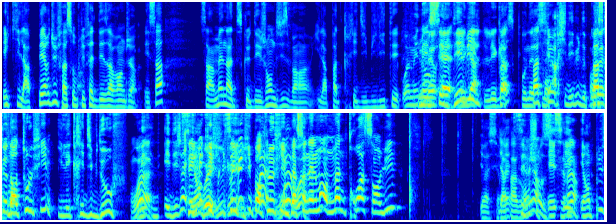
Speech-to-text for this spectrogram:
et qu'il a perdu face au plus faible des Avengers. Et ça, ça amène à ce que des gens disent, ben, il a pas de crédibilité. Ouais, mais, c'est eh, les débile, gars, Les gars, parce que- honnêtement. parce C'est que- archi débile de Parce que Honnêtement. dans tout le film, il est crédible de ouf. Ouais. Mais- et déjà, C'est lui, ouais, qui, lui porte ouais, le film. ouais, ouais. Personnellement, Ant-Man 3 sans lui, Il y a pas grand chose. Et, en plus,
